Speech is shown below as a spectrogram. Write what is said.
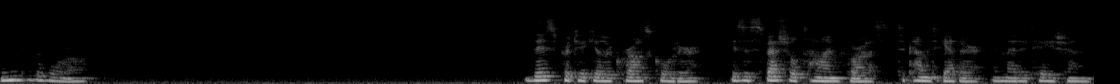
into the world. This particular cross quarter is a special time for us to come together in meditation.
